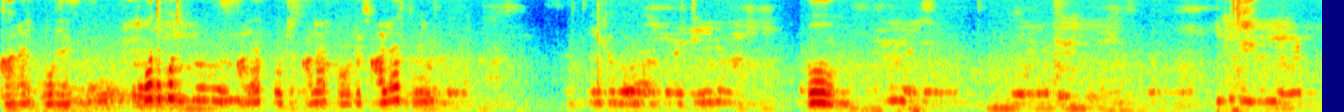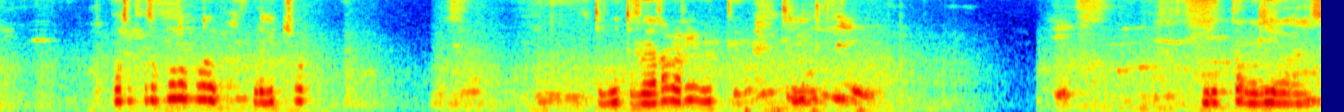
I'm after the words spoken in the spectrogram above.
கலர் போடு. போது போது கலர் போடு கலர் போடு கலர் போடு. ஓ. போது போது போது போது இந்த லிக்யூட் ஊத்து ஊத்து வேற வேற ஊத்து ஊத்து இதுதான் வெளியே வருது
